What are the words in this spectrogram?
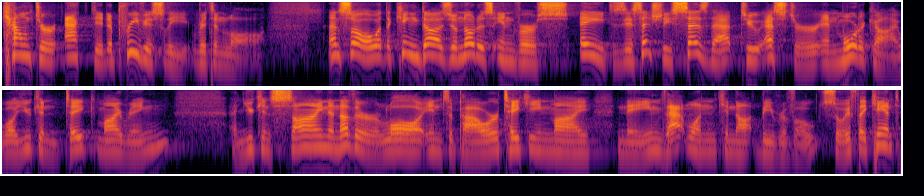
counteracted a previously written law. And so, what the king does, you'll notice in verse 8, is he essentially says that to Esther and Mordecai. Well, you can take my ring and you can sign another law into power taking my name. That one cannot be revoked. So, if they can't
